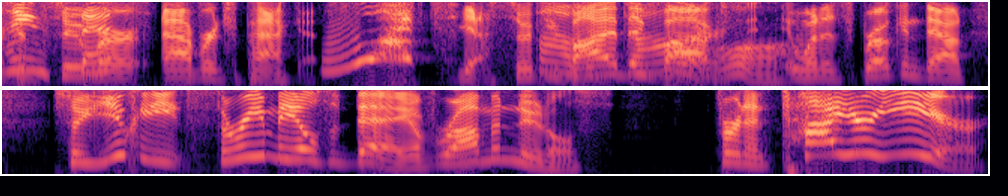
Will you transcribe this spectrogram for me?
thirteen consumer cents. average packet. What? Yes. So if you buy a big box, Whoa. when it's broken down, so you can eat three meals a day of ramen noodles for an entire year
